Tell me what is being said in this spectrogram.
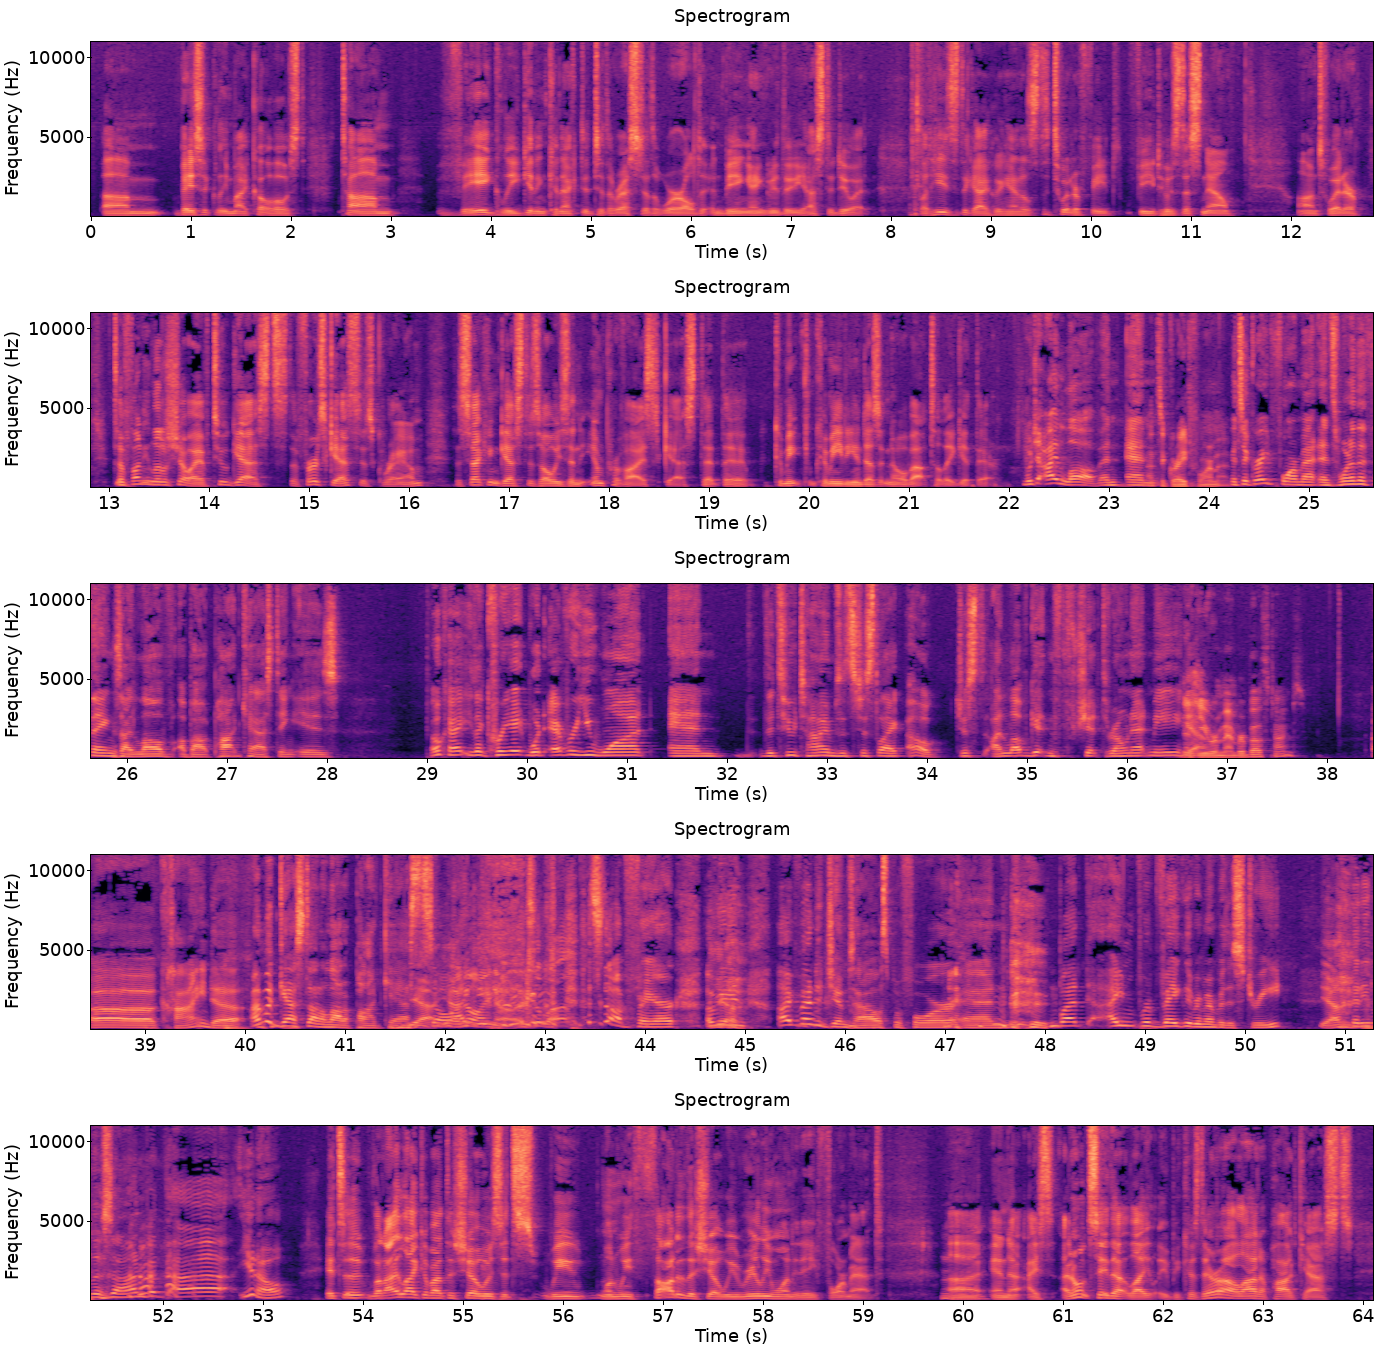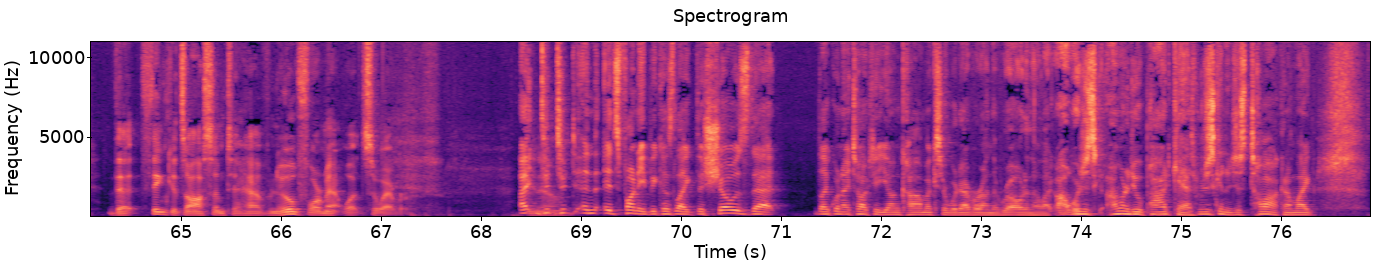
um, basically my co-host Tom vaguely getting connected to the rest of the world and being angry that he has to do it. But he's the guy who handles the Twitter feed. Feed Who's This Now? on Twitter. It's a funny little show. I have two guests. The first guest is Graham. The second guest is always an improvised guest that the com- comedian doesn't know about till they get there. Which I love, and and That's a great format. It's a great format, and it's one of the things I love about podcasting is okay, you like create whatever you want, and the two times it's just like, oh, just I love getting shit thrown at me. Now, Yeah. Do you remember both times? Uh, kinda. I'm a guest on a lot of podcasts, Yeah, so yeah, I, no, I know. It's a lot. That's not fair. I Yeah. mean, I've been to Jim's house before, and but I re- vaguely remember the street Yeah. that he lives on. But uh, you know, It's a what I like about the show is it's we when we thought of the show we really wanted a format, uh, and I don't say that lightly because there are a lot of podcasts that think it's awesome to have no format whatsoever. I, to- to- and it's funny because like the shows that like when I talk to young comics or whatever on the road and they're like, "Oh, we're just I want to do a podcast. We're just going to just talk." And I'm like,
